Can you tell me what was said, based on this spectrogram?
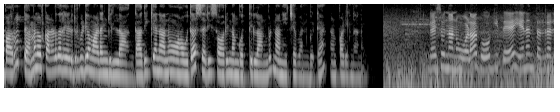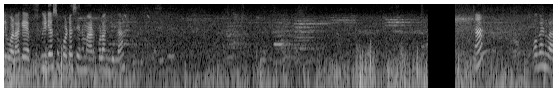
ಬರುತ್ತೆ. ಆಮೇಲೆ ಅವ್ರು ಕನ್ನಡದಲ್ಲಿ ಹೇಳಿದ್ರು ವೀಡಿಯೋ ಮಾಡೋಂಗಿಲ್ಲ ಅಂತ. ಅದಕ್ಕೆ ನಾನು, ಹೌದಾ? ಸರಿ ಸಾರಿ ನಂಗೆ ಗೊತ್ತಿಲ್ಲ ಅಂದ್ಬಿಟ್ಟು ನಾನು ಈಚೆ ಬಂದುಬಿಟ್ಟೆ. ನನ್ನ ಪಾಡಿಗೆ ನಾನು. ಗೈಸು ನಾನು ಒಳಗೆ ಹೋಗಿದ್ದೆ. ಏನಂತಂದರೆ ಅಲ್ಲಿ ಒಳಗೆ ವೀಡಿಯೋಸು ಫೋಟೋಸ್ ಏನು ಮಾಡ್ಕೊಳಂಗಿಲ್ಲ. ಹೋಗೋಣವಾ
